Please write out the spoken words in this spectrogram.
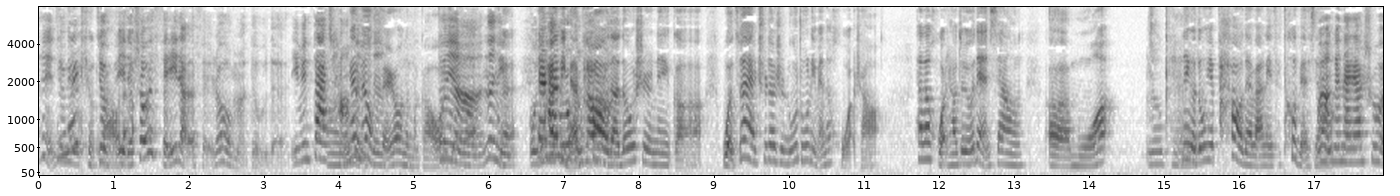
它也应该挺高的，也就稍微肥一点的肥肉嘛，对不对？因为大肠应该没有肥肉那么高。对呀，那你但是它里面泡的都是那个，我最爱吃的是卤煮里面的火烧，它的火烧就有点像呃馍。OK，那个东西泡在碗里才特别香。我想跟大家说。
